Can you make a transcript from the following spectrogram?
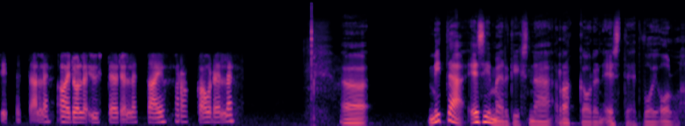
sitten tälle aidolle yhteydelle tai rakkaudelle. Öö, mitä esimerkiksi nämä rakkauden esteet voi olla?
